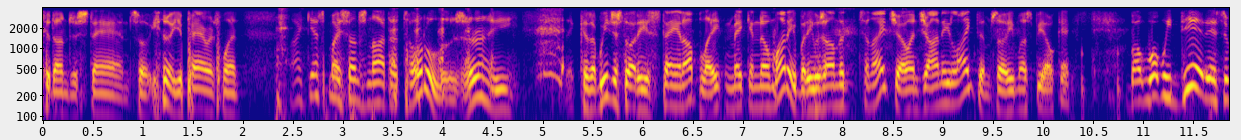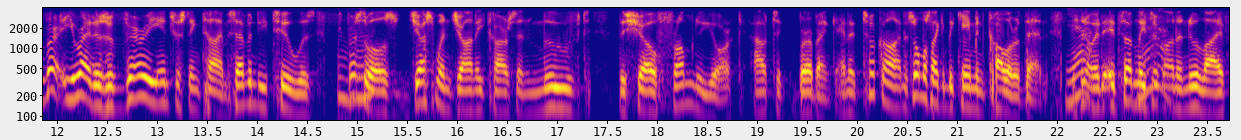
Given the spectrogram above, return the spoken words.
could understand. So you know, your parents went, "I guess my son's not a total loser," he because we just thought he's staying up late and making no money, but he was on the Tonight Show, and Johnny liked him, so he must be okay. But what we did is a very you're right. It was a very interesting time. Seventy two was first of mm-hmm. all it was just when Johnny Carson moved the show from New York out to Burbank, and it took on. It's almost like it became in color then. Yeah. You know, it, it suddenly took on a new life.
